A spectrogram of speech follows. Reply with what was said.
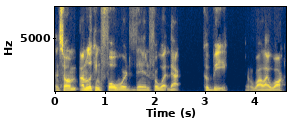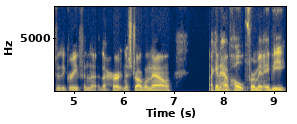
and so I'm I'm looking forward then for what that could be. While I walk through the grief and the the hurt and the struggle now, I can have hope for maybe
